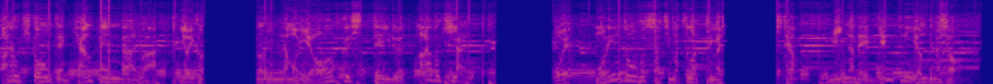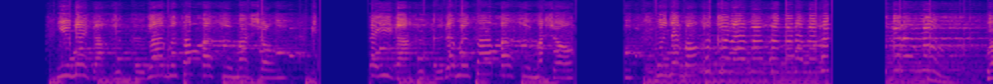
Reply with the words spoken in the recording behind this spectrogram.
穴吹き工務店キャンペーンガールは良い子のみんなもよーく知っている穴吹きおや森の動物たちも集まってきましたよ。みんなで元気に呼んでみましょう夢が膨らむサパスマション。愛が膨らむサパスマション。胸も膨らむ膨らむ膨らむわ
